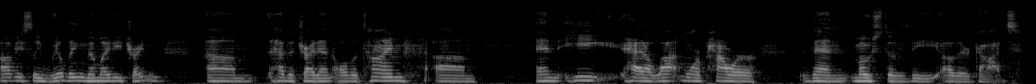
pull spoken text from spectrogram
obviously wielding the mighty Triton. Um, had the trident all the time, um, and he had a lot more power than most of the other gods,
